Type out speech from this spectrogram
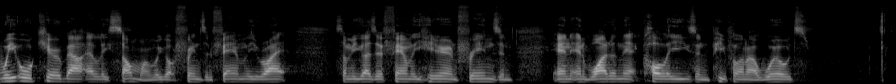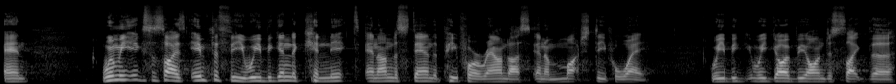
we all care about at least someone. We got friends and family, right? Some of you guys have family here and friends and, and, and wider than that, colleagues and people in our worlds. And when we exercise empathy, we begin to connect and understand the people around us in a much deeper way. We, be, we go beyond just like the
